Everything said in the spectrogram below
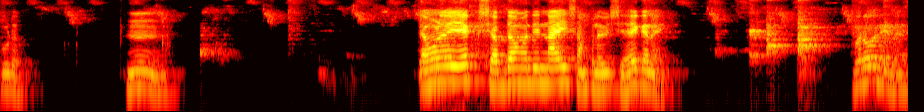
पुढं. हम्म. त्यामुळे एक शब्दामध्ये नाही संपला विषय आहे का नाही? बरोबर आहे नाही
